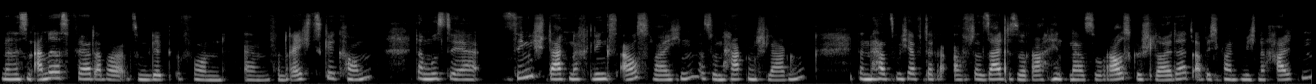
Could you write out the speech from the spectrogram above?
Und dann ist ein anderes Pferd aber zum Glück von, ähm, von rechts gekommen. Da musste er ziemlich stark nach links ausweichen, also einen Haken schlagen. Dann hat es mich auf der, auf der Seite so hinten so rausgeschleudert, aber ich konnte mich noch halten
